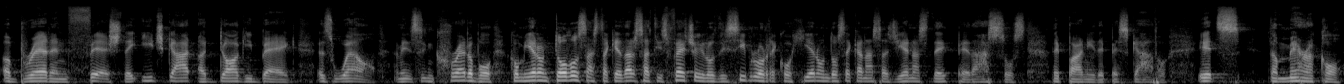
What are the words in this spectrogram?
of bread and fish. They each got a doggy bag as well. I mean, it's incredible. Comieron todos hasta quedar satisfechos y los discípulos recogieron 12 canastas llenas de pedazos de pan y de pescado. It's the miracle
